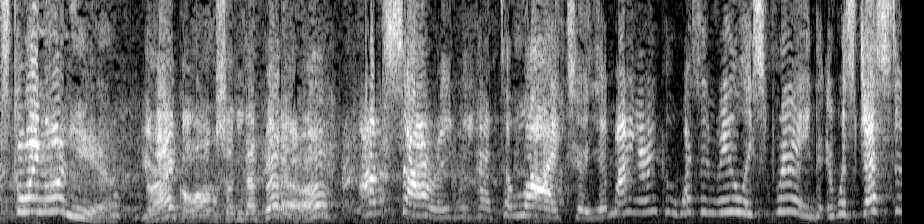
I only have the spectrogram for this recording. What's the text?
What's going on here? Your ankle all of a sudden got better, huh? I'm sorry we had to lie to you. My ankle wasn't really sprained. It was just an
